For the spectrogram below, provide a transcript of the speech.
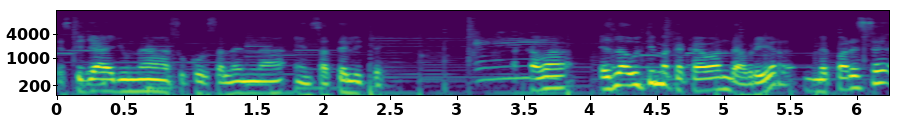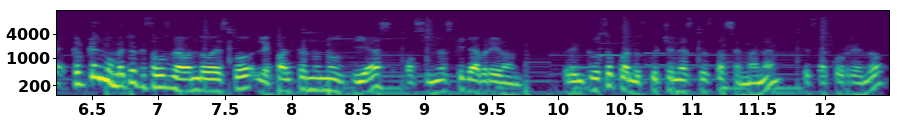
es que ya hay una sucursal en la en satélite. Eh. Acaba, es la última que acaban de abrir. Me parece, creo que el momento que estamos grabando esto le faltan unos días, o si no es que ya abrieron. Pero incluso cuando escuchen esto esta semana, que está corriendo,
